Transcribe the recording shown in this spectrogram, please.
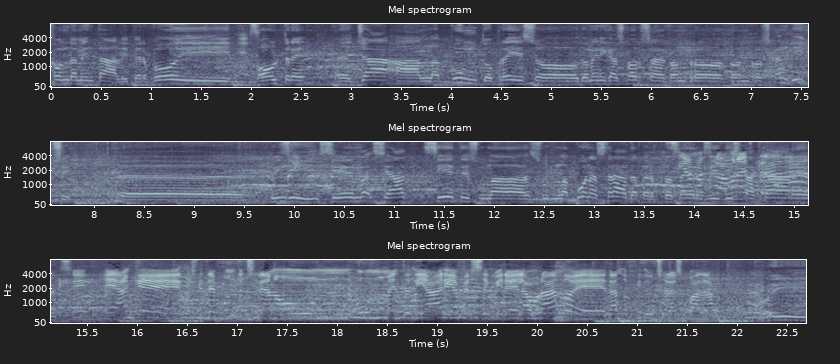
fondamentali per voi, eh sì. oltre eh, già al punto preso domenica scorsa contro, contro Scandicci. Eh, quindi siete sulla, sulla, buona strada per potervi distaccare. Strada, sì. E anche questi tre punti ci danno un, un momento di aria per seguire lavorando e dando fiducia alla squadra. Poi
